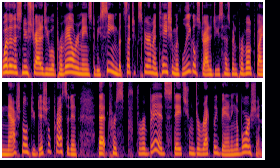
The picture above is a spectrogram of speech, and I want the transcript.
Whether this new strategy will prevail remains to be seen, but such experimentation with legal strategies has been provoked by national judicial precedent that pres- forbids states from directly banning abortion.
